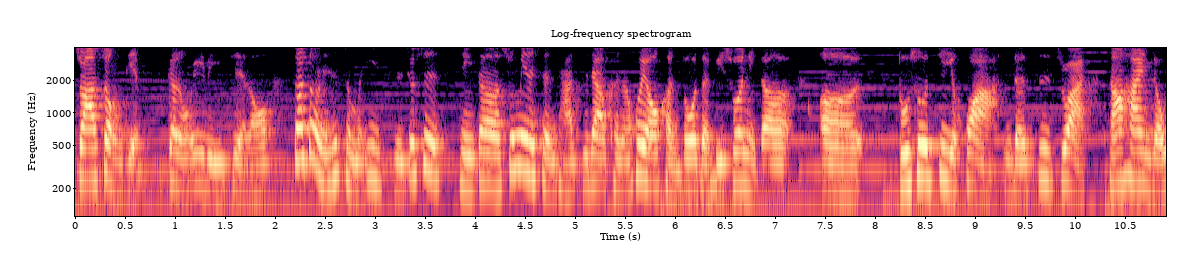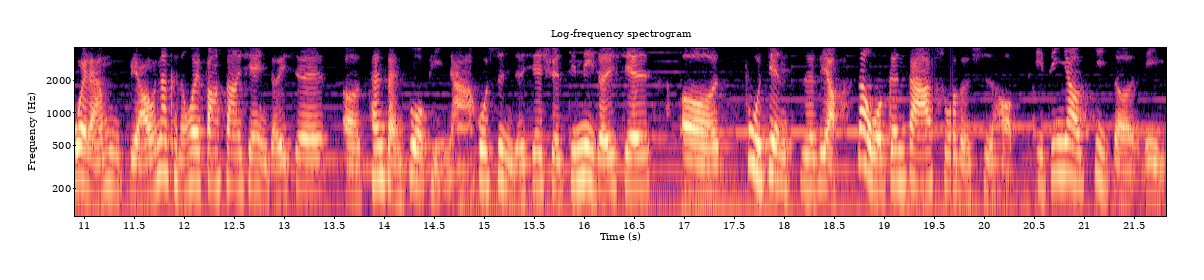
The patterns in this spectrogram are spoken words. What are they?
抓重点，更容易理解喽。抓重点是什么意思？就是你的书面审查资料可能会有很多的，比如说你的呃。读书计划、你的自传，然后还有你的未来目标，那可能会放上一些你的一些呃参展作品啊，或是你的一些学经历的一些呃附件资料。那我跟大家说的是哈，一定要记得你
